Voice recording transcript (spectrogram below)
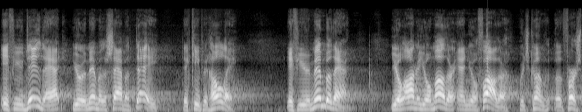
If you do that, you remember the Sabbath day to keep it holy. If you remember that, you'll honor your mother and your father, which comes uh, first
